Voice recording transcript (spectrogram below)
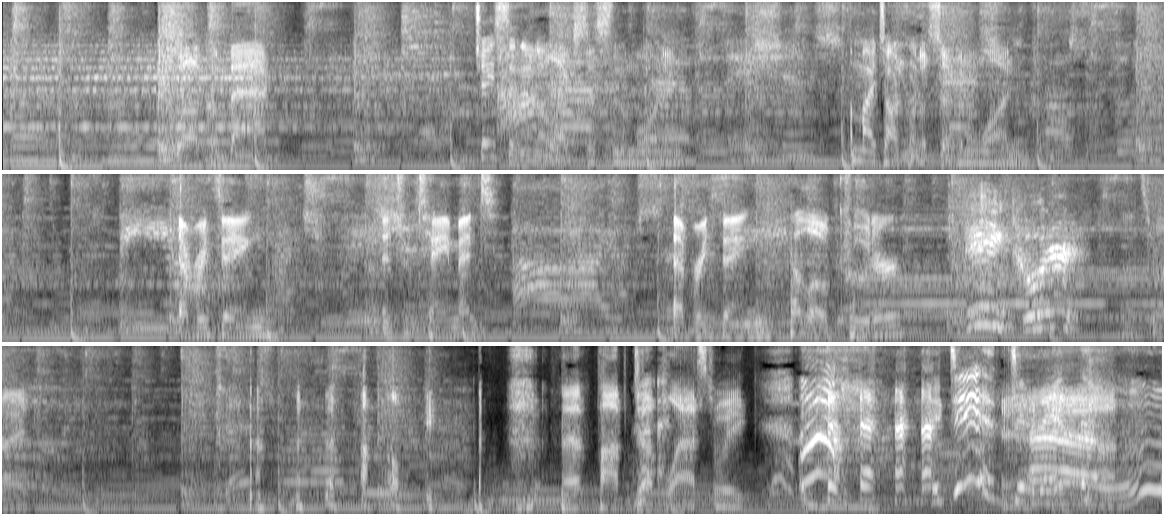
Welcome back. Jason and Alexis in the morning. On My Talk 1071. Everything, entertainment, everything. Hello, Cooter. Hey, Cooter. That's right. Oh, that popped up last week. It did, did it?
